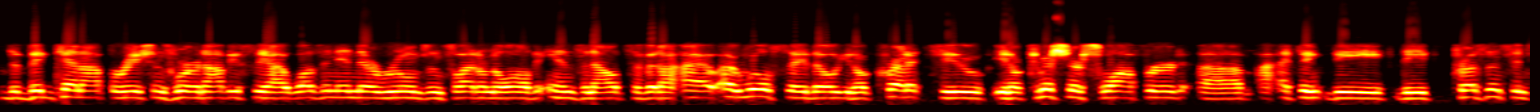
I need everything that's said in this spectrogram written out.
the Big Ten operations were, and obviously I wasn't in their rooms, and so I don't know all the ins and outs of it. I, I will say though, you know, credit to you know Commissioner Swofford. Um, I think the the presidents and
